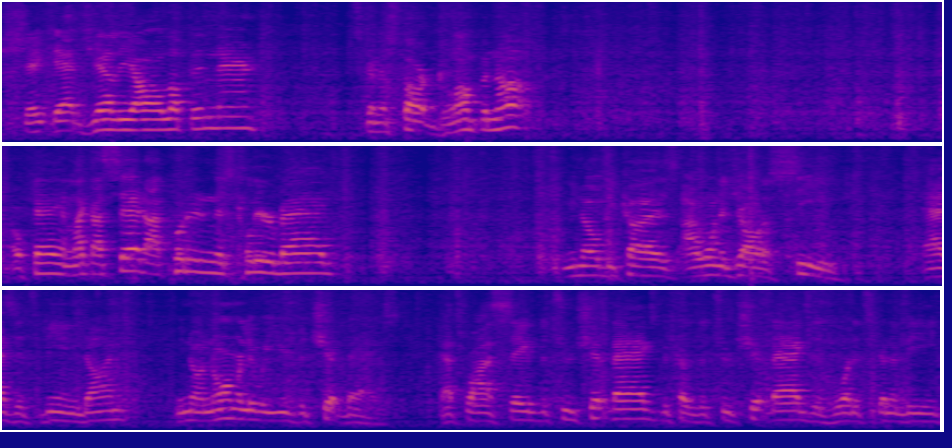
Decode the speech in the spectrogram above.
Shake that jelly all up in there. It's gonna start glumping up. Okay, and like I said, I put it in this clear bag, you know, because I wanted y'all to see as it's being done. You know, normally we use the chip bags. That's why I saved the two chip bags because the two chip bags is what it's to be,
